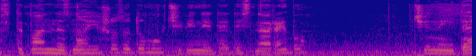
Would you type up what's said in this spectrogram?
Степан не знає, що задумав, чи він йде десь на рибу. Чи не йде?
